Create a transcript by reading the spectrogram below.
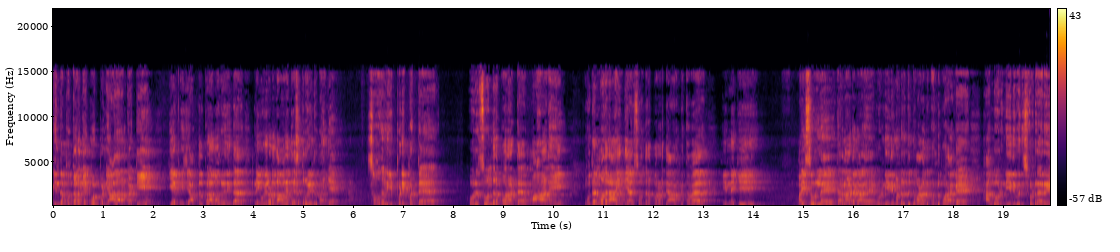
இந்த புத்தகத்தை கோட் பண்ணி ஆதாரம் காட்டி ஏபிஜே அப்துல் கலாம் அவர் எழுதினார் நீங்க உயிரோட அவரே தேச துரோகி இருப்பாங்க. சகோதரர் இப்படிப்பட்ட ஒரு சுதந்திர போராட்ட மகானை முதன் முதலாக இந்தியாவில் சுதந்திர போராட்டத்தை ஆரம்பித்தவர் இன்னைக்கு மைசூரில் கர்நாடகாவில் ஒரு நீதிமன்றத்துக்கு வழக்கு கொண்டு போகிறாங்க அங்கே ஒரு நீதிபதி சொல்கிறாரு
